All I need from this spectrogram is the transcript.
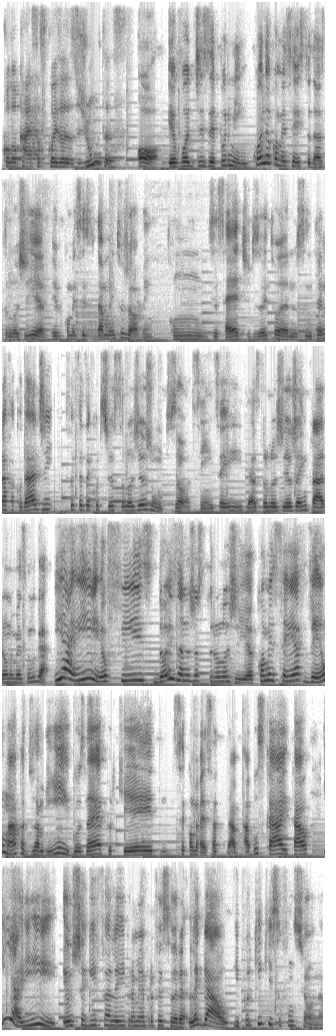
colocar essas coisas juntas? Ó, oh, eu vou dizer por mim. Quando eu comecei a estudar astrologia, eu comecei a estudar muito jovem com 17, 18 anos. Entrei na faculdade e fui fazer curso de astrologia juntos. Ó, ciência e astrologia já entraram no mesmo lugar. E aí eu fiz dois anos de astrologia. Comecei a ver o mapa dos amigos, né? Porque você começa a, a buscar e tal. E aí eu cheguei e falei para minha professora: legal, e por que que isso funciona?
